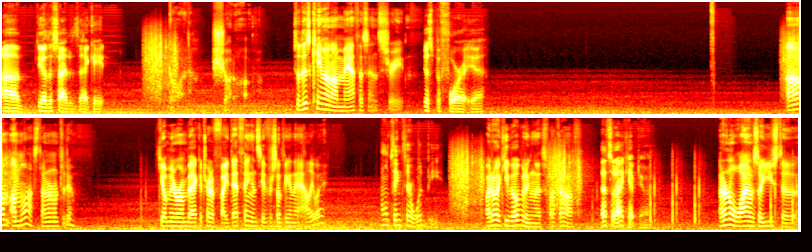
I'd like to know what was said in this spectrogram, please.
Uh, the other side of that gate, God, shut up. So this came out on Matheson Street. just before it, yeah. Um, I'm lost. I don't know what to do. Do you want me to run back and try to fight that thing and see if there's something in the alleyway? I don't think there would be. Why do I keep opening this? Fuck off. That's what I kept doing. I don't know why I'm so used to.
